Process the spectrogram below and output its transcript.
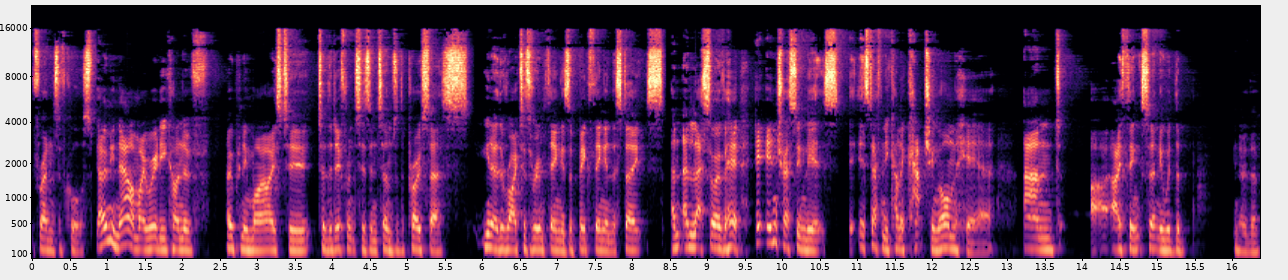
Friends, of course. Only now am I really kind of opening my eyes to to the differences in terms of the process. You know, the writers' room thing is a big thing in the states, and, and less so over here. It, interestingly, it's it's definitely kind of catching on here, and I, I think certainly with the you know the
